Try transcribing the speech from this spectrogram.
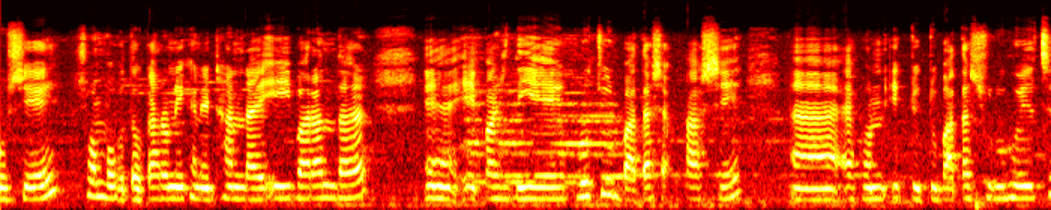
বসে সম্ভবত, কারণ এখানে ঠান্ডায় এই বারান্দার, এ পাশ দিয়ে প্রচুর বাতাস আসে। এখন একটু একটু বাতাস শুরু হয়েছে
